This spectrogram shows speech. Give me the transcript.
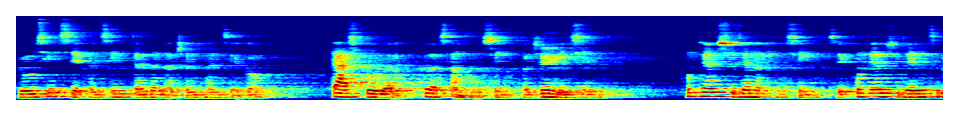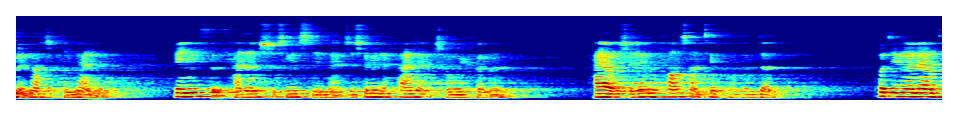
如星系、恒星等等的成团结构，大尺度的各相同性和均匀性，空间时间的平行及空间时间基本上是平坦的，并因此才能使星系乃至生命的发展成为可能，还有时间的方向箭头等等。霍金的量子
